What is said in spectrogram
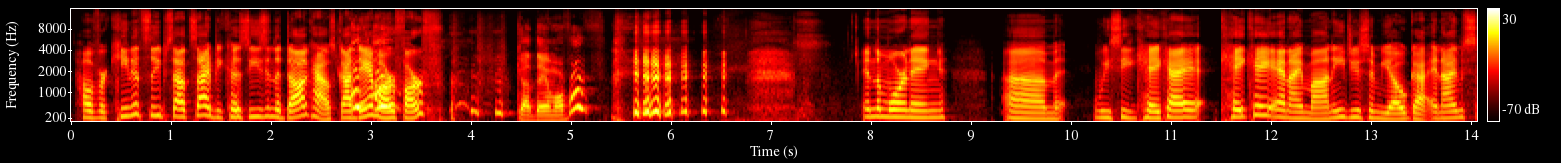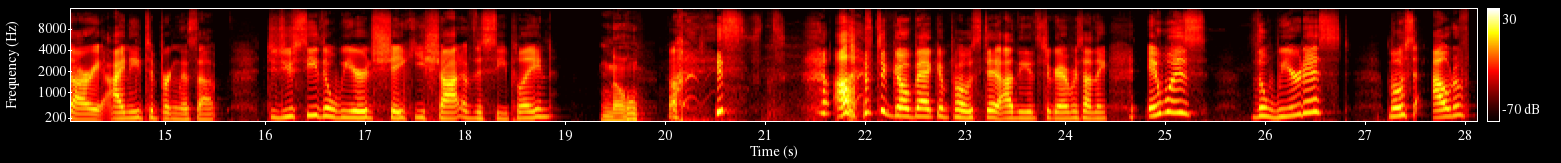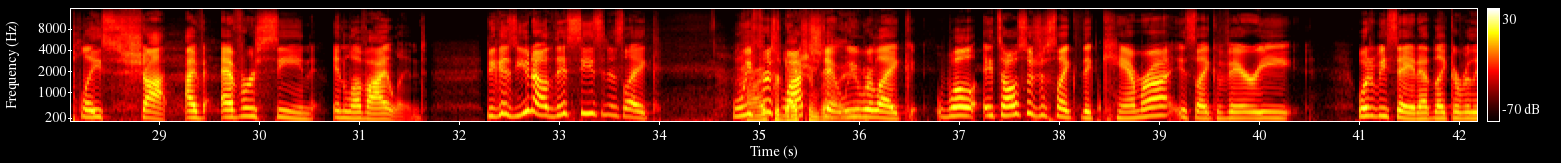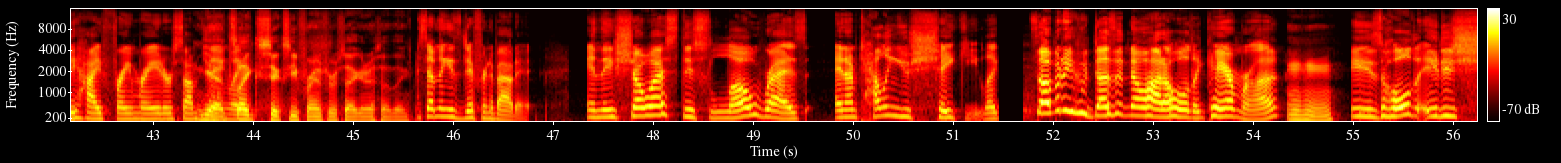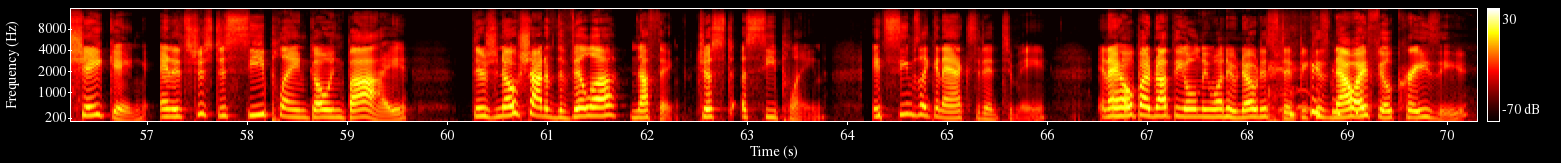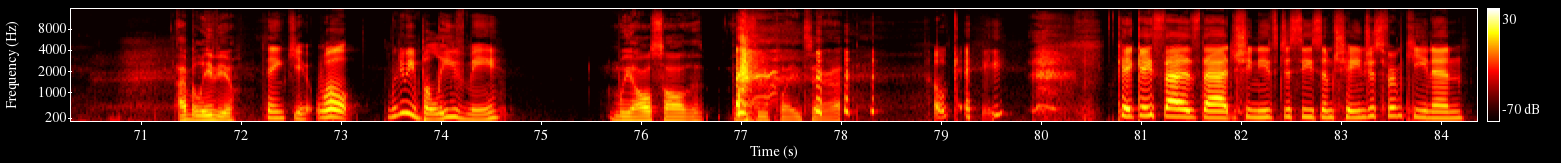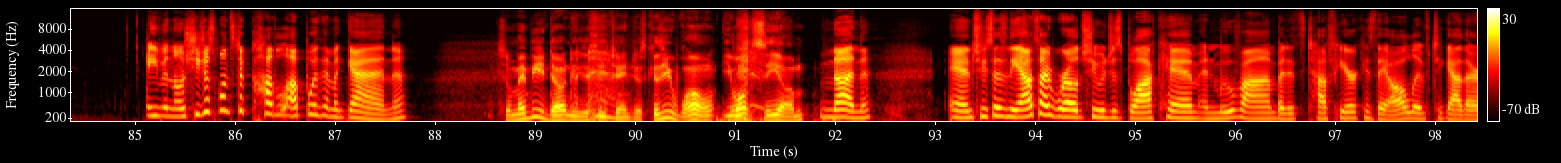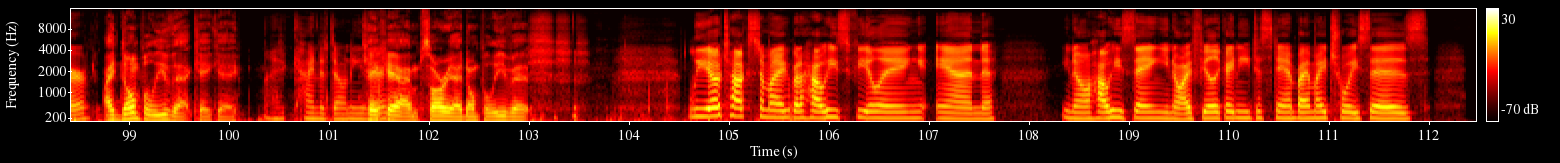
However, Keenan sleeps outside because he's in the doghouse. Goddamn, arf arf. Goddamn. arf, in the morning, um, we see KK, KK and Imani do some yoga, and I'm sorry, I need to bring this up. Did you see the weird shaky shot of the seaplane? No. I'll have to go back and post it on the Instagram or something. It was the weirdest, most out of place shot I've ever seen in Love Island. Because you know, this season is like when we High first watched it, we were like, well, it's also just like the camera is like very what did we say? It had like a really high frame rate or something. Yeah, it's like, 60 frames per second or something. something is different about it. And they show us this low res, and I'm telling you, shaky. Like somebody who doesn't know how to hold a camera Mm-hmm. is hold it is shaking, and it's just a seaplane going by. There's no shot of the villa, nothing, just a seaplane. It seems like an accident to me. And I hope I'm not the only one who noticed it because now I feel crazy. I believe you. Thank you. Well, what do you mean believe me? We all saw the, the seaplane, Sarah. Okay. KK says that she needs to see some changes from Keenan, even though she just wants to cuddle up with him again. So maybe you don't need to see changes because you won't. You won't see them. None. And she says in the outside world, she would just block him and move on, but it's tough here because they all live together. I don't believe that, KK. I kind of don't either. KK, I'm sorry, I don't believe it. Leo talks to Mike about how he's feeling and, you know, how he's saying, you know, I feel like I need to stand by my choices.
